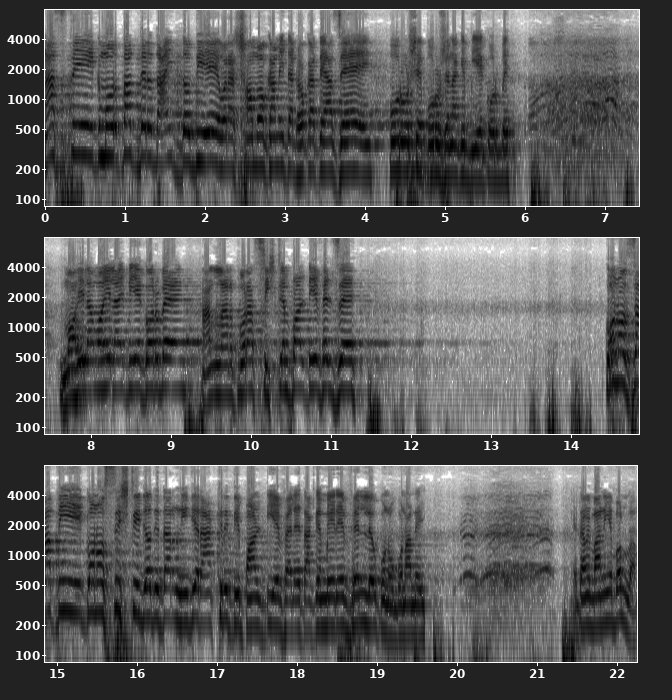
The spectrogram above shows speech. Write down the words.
নাস্তিক মোরতাদের দায়িত্ব দিয়ে ওরা সমকামিতা ঢোকাতে আছে পুরুষে পুরুষে নাকি বিয়ে করবে। মহিলা মহিলায় বিয়ে করবে, আল্লাহর পুরা সিস্টেম পাল্টিয়ে ফেলছে। কোন জাতি, কোন সৃষ্টি যদি তার নিজের আকৃতি পাল্টিয়ে ফেলে, তাকে মেরে ফেললেও কোনো গুণা নেই। এটা আমি বানিয়ে বললাম।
